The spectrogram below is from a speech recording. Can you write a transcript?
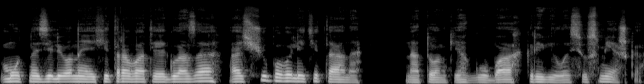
Мутно-зеленые хитроватые глаза ощупывали Титана, на тонких губах кривилась усмешка.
